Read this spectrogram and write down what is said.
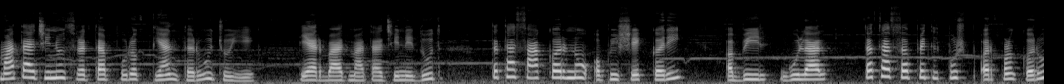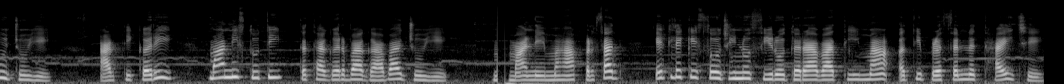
માતાજીનું શ્રદ્ધાપૂર્વક ધ્યાન ધરવું જોઈએ. ત્યારબાદ માતાજીને દૂધ તથા સાકરનો અભિષેક કરી અબીલ, ગુલાલ તથા સફેદ પુષ્પ અર્પણ કરવું જોઈએ. આરતી કરી માની સ્તુતિ તથા ગરબા ગાવા જોઈએ. માને મહાપ્રસાદ એટલે કે સોજીનો શીરો ધરાવવાથી માં અતિ પ્રસન્ન થાય છે.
